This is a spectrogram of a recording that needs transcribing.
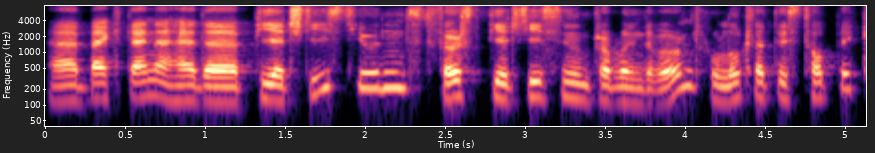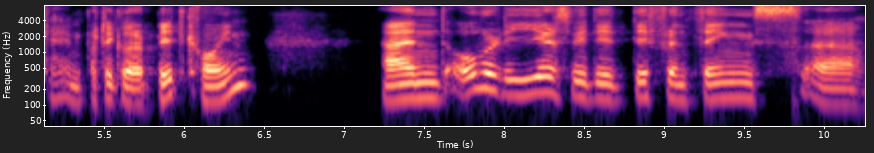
Uh, back then, I had a PhD student, first PhD student probably in the world, who looked at this topic, in particular Bitcoin. And over the years, we did different things. Uh,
